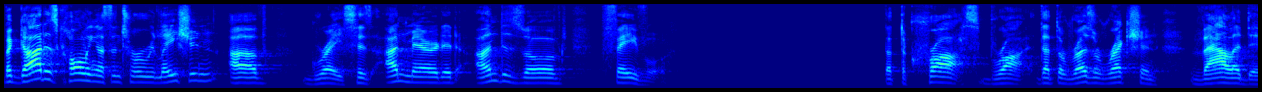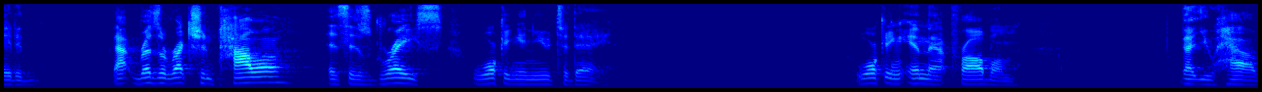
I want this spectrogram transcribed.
But God is calling us into a relation of grace, His unmerited, undeserved favor that the cross brought, that the resurrection validated. That resurrection power is His grace working in you today, working in that problem that you have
